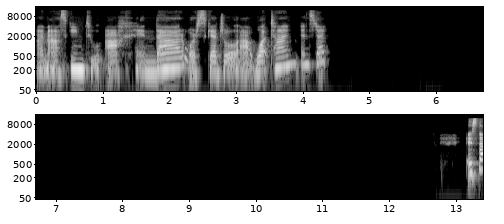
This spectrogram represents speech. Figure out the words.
I'm asking to agendar or schedule at what time instead? ¿Está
